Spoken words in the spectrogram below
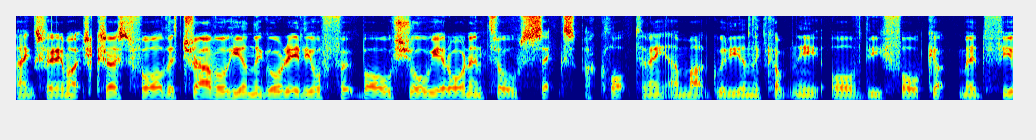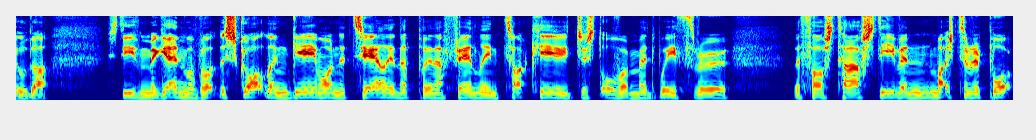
Thanks very much, Chris, for the travel here on the Go Radio Football Show. We are on until six o'clock tonight. I'm Mark Guidi in the company of the Falkirk midfielder. Stephen McGinn, we've got the Scotland game on the telly. They're playing a friendly in Turkey just over midway through the first half. Stephen, much to report?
